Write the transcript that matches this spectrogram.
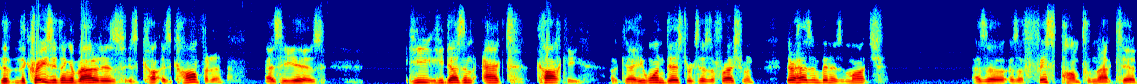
the the crazy thing about it is is as confident as he is, he he doesn't act cocky. Okay, he won districts as a freshman. There hasn't been as much as a as a fist pump from that kid.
